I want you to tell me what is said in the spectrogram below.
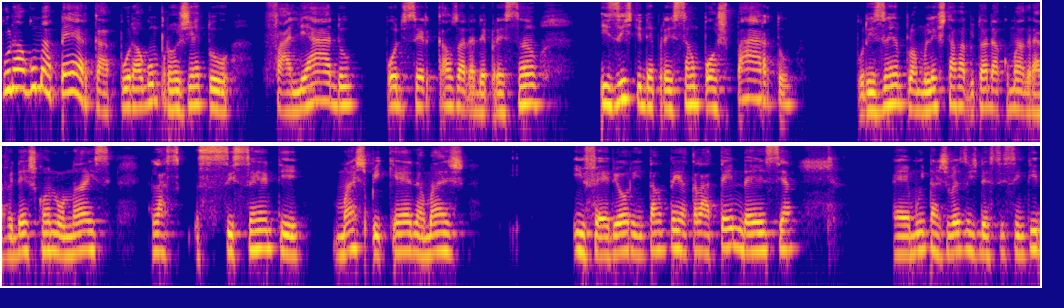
por alguma perca, por algum projeto falhado, pode ser causa da depressão. Existe depressão pós-parto, por exemplo, a mulher estava habituada com uma gravidez, quando nasce, ela se sente mais pequena, mais inferior, então tem aquela tendência é, muitas vezes de se sentir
